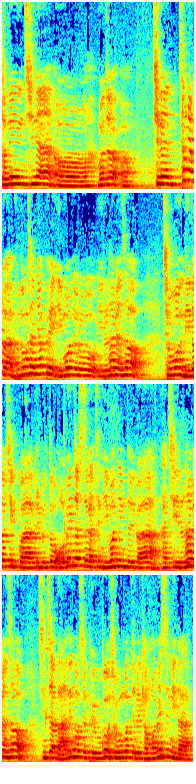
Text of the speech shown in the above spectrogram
저는 지난 어 먼저 어 지난 3년간 부동산 협회 임원으로 일을 하면서 좋은 리더십과 그리고 또 어벤져스 같은 임원님들과 같이 일을 하면서 진짜 많은 것을 배우고 좋은 것들을 경험했습니다.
